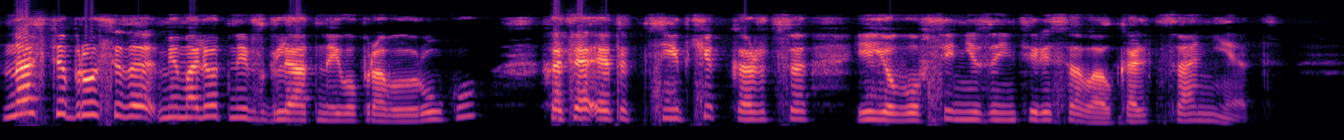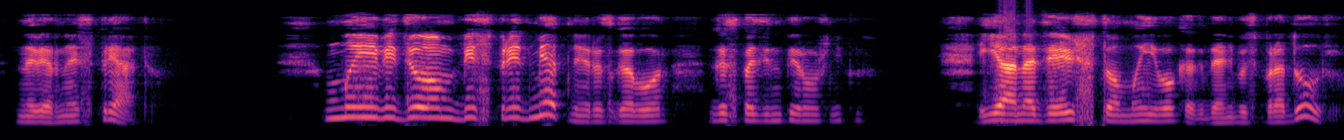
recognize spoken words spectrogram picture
Настя бросила мимолетный взгляд на его правую руку, хотя этот типчик, кажется, ее вовсе не заинтересовал. Кольца нет. Наверное, спрятал. Мы ведем беспредметный разговор, господин Пирожников. Я надеюсь, что мы его когда-нибудь продолжим.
